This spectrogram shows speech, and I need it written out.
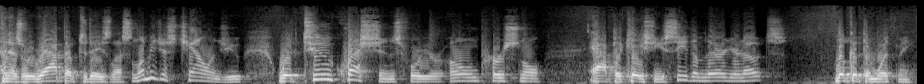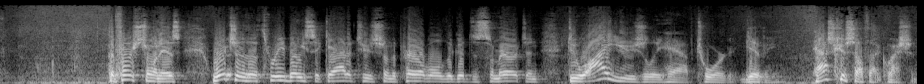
And as we wrap up today's lesson, let me just challenge you with two questions for your own personal application. You see them there in your notes? Look at them with me. The first one is Which of the three basic attitudes from the parable of the Good Samaritan do I usually have toward giving? Ask yourself that question.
